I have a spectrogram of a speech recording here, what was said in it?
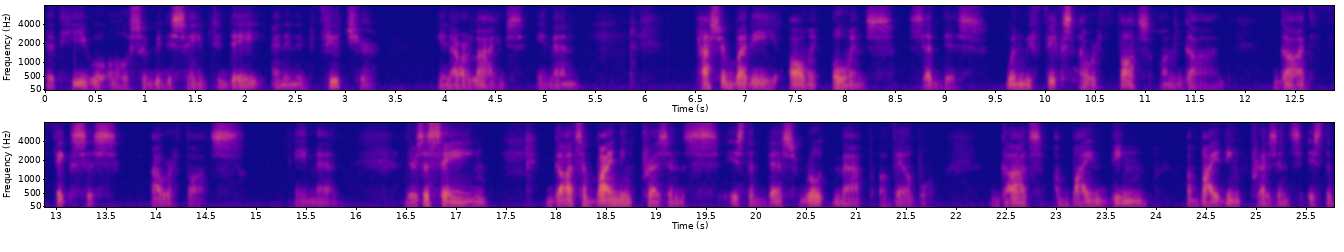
that He will also be the same today and in the future in our lives. Amen. Pastor Buddy Owens said this When we fix our thoughts on God, God fixes our thoughts. Amen. There's a saying God's abiding presence is the best roadmap available. God's abiding abiding presence is the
